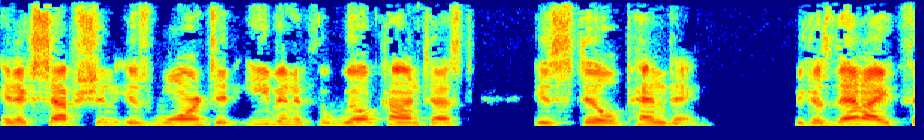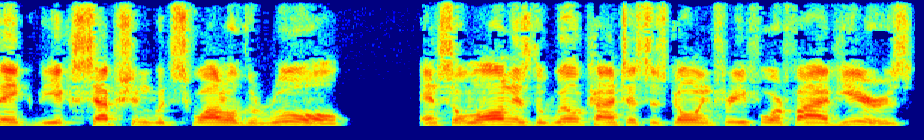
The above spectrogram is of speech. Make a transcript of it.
an exception is warranted, even if the will contest is still pending. Because then I think the exception would swallow the rule. And so long as the will contest is going three, four, five years,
